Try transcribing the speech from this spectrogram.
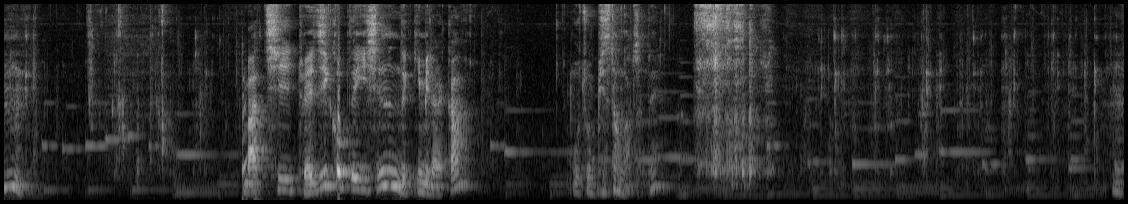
음. 마치 돼지 껍데기 씹는 느낌이랄까? 오, 좀 비슷한 것 같은데? 음.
